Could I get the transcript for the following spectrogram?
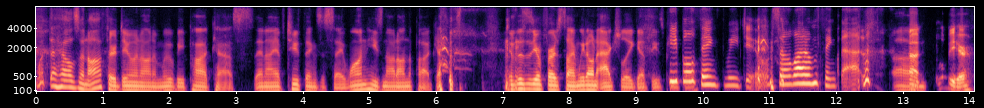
what the hell's an author doing on a movie podcast? And I have two things to say. One, he's not on the podcast. if this is your first time, we don't actually get these People people. think we do, so let them think that. Um, we'll be here.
